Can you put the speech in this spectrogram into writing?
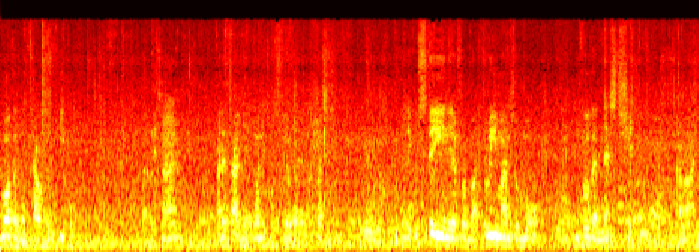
more than a thousand people At the time? At the time, yeah, when it was filled up to capacity. And they could stay in there for about three months or more before the next ship arrived.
